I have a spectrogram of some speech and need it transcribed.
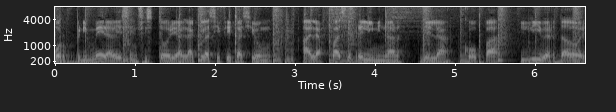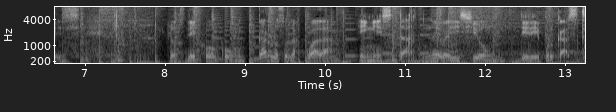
por primera vez en su historia la clasificación a la fase preliminar de la Copa Libertadores. Los dejo con Carlos Olascuaga en esta nueva edición de Deporcast.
